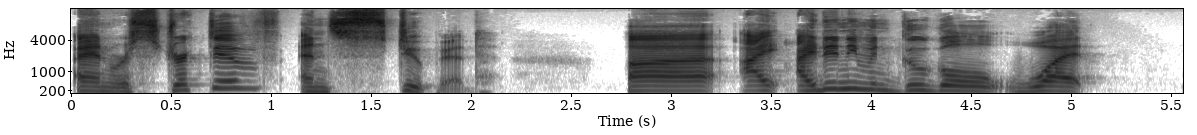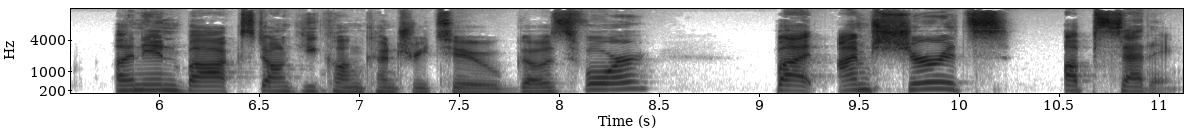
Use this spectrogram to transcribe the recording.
and restrictive and stupid. Uh, I I didn't even Google what an inbox Donkey Kong Country 2 goes for, but I'm sure it's upsetting.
